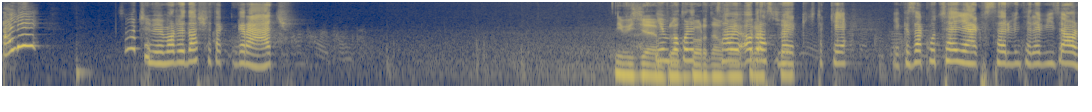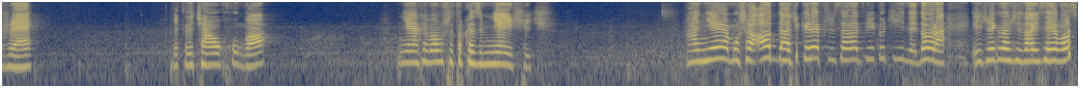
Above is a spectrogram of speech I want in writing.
Ale zobaczymy, może da się tak grać. Nie widziałem Nie wiem, w ogóle Bloodborne'a w cały obraz ma Minecrafcie. jakieś takie jak zakłócenia, jak w starym telewizorze. Jak leciało Hugo. Nie, chyba muszę trochę zmniejszyć. A nie, muszę oddać grę przez zaraz dwie godziny. Dobra, i żegnam się z wami, Zewos.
